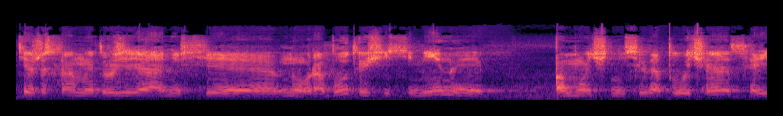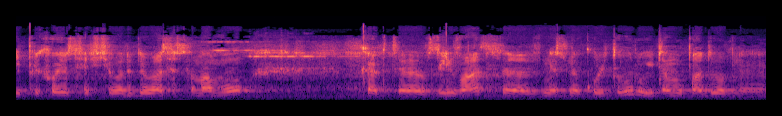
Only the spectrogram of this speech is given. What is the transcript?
те же самые друзья, они все ну, работающие, семейные, помочь не всегда получается, и приходится всего добиваться самому, как-то вливаться в местную культуру и тому подобное.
